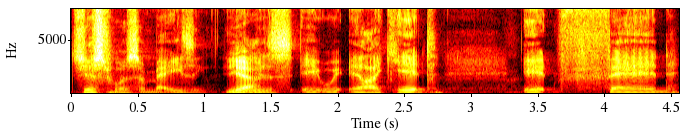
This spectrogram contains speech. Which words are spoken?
just was amazing. Yeah. It was it like it it fed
